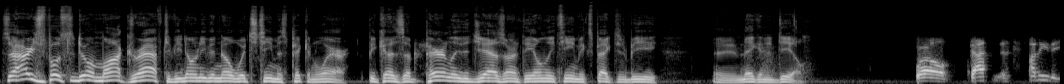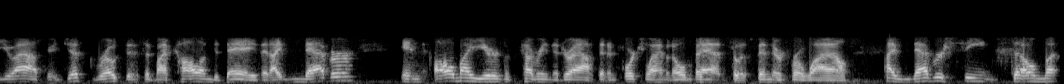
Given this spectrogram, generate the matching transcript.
So how are you supposed to do a mock draft if you don't even know which team is picking where? Because apparently the Jazz aren't the only team expected to be making a deal. Well, that's it's funny that you ask. I just wrote this in my column today that I never, in all my years of covering the draft, and unfortunately I'm an old man, so it's been there for a while. I've never seen so much,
